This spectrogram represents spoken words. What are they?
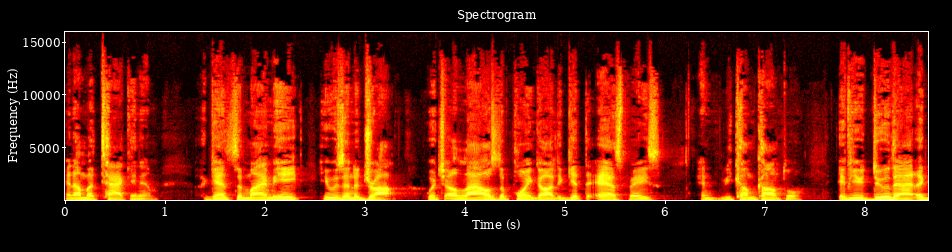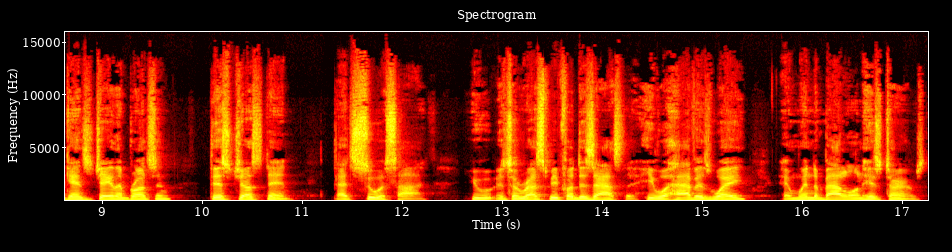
and I'm attacking him. Against the Miami Heat, he was in the drop, which allows the point guard to get the airspace and become comfortable. If you do that against Jalen Brunson, this just in, that's suicide. You, it's a recipe for disaster. He will have his way and win the battle on his terms.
